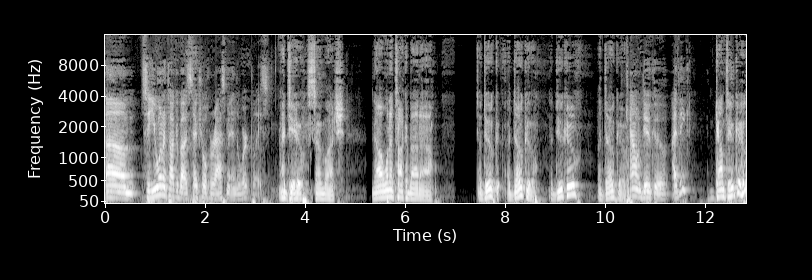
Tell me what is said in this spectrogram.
Um, so you want to talk about sexual harassment in the workplace? I do so much. No, I want to talk about uh, Adoku, Adoku, Adoku, Adoku, Count Dooku, I think Count Dooku.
